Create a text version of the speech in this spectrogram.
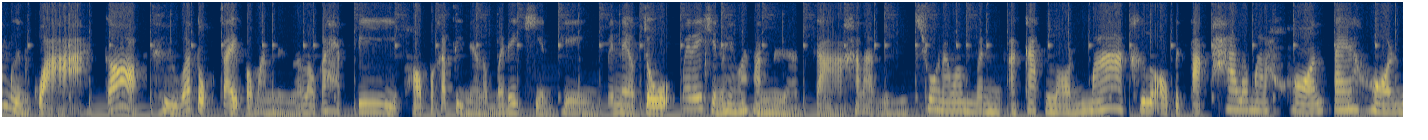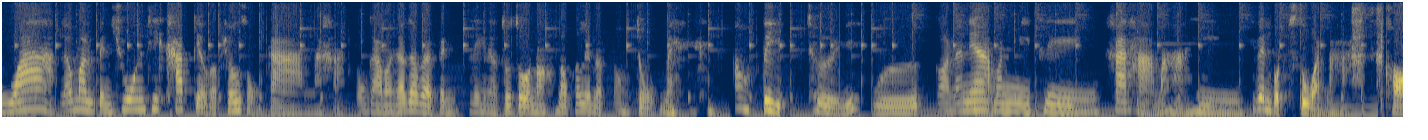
50,000 กว่า ก็ถือว่าตกใจประมาณหนึ่งแล้วเราก็แฮปปี้เพราะปกติเนี่ยเราไม่ได้เขียนเพลง เป็นแนวโจ๊ะไม่ได้เขียนเพลงภาษาเหนือจ๋าขนาดนี้ ช่วงนั้นว่ามันอากาศร้อนมากคือเราออกไปตักผ้าแล้วมันฮอนแต่ฮอนว่า แล้วมันเป็นช่วงที่คาบเกี่ยวกับช่วงสงการนะคะสงการมันก็จะแบบเป็นเพลงแนวโจ๊ะเนาะเราก็เลยแบบต้องโจบไหม อ้าติดเฉยเวิร์กก่อนหน้าเนี้ยมันมีเพลงคาถามหาเฮงที่เป็นบทสวดนะคะ ขอ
